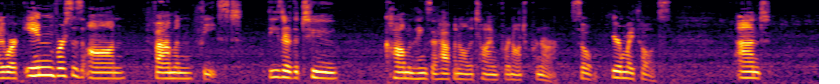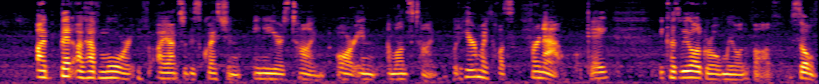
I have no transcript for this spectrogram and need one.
I work in versus on, famine, feast. These are the two common things that happen all the time for an entrepreneur. So here are my thoughts. And I bet I'll have more if I answer this question in a year's time or in a month's time. But here are my thoughts for now, okay? Because we all grow and we all evolve. So,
